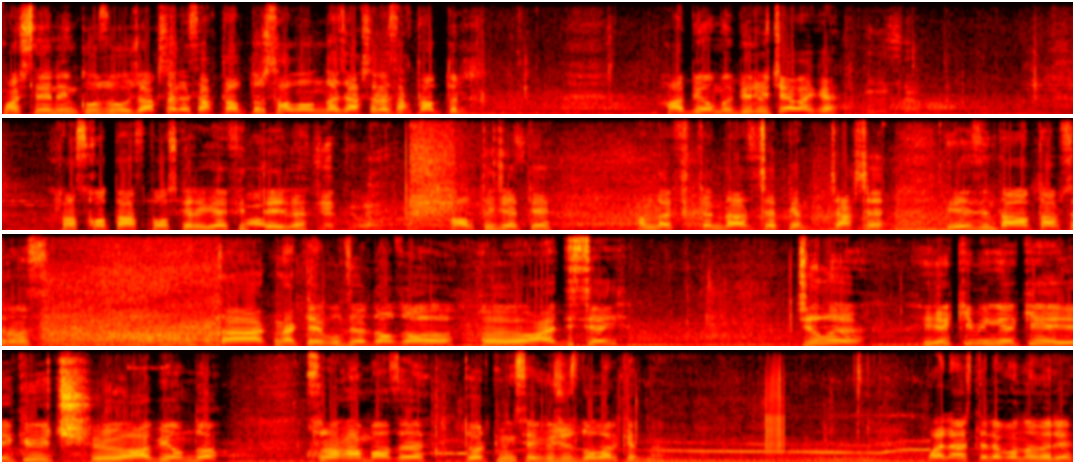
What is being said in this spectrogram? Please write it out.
машиненин кузову жакшы эле сакталыптыр салону да жакшы эле сакталыптыр объему бир үч э байке расход аз болуш керек э фиттей эле Жети бар. алты жети анда фиттен да азыча экен жакшы ээзин таап тапшырыңыз так мынакей бул жерде болсо одиссей жылы эки миң эки эки үч объемдо сураган баазы төрт миң сегиз жүз доллар экен байланыш телефон номери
